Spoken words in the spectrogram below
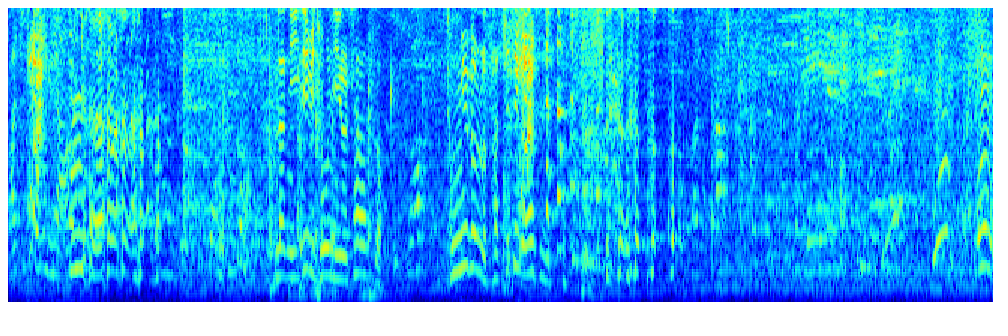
맛있어 그냥 난 이 집이 좋은 이유를 찾았어. 종류별로 다 시식을 할 수 있어. 음,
